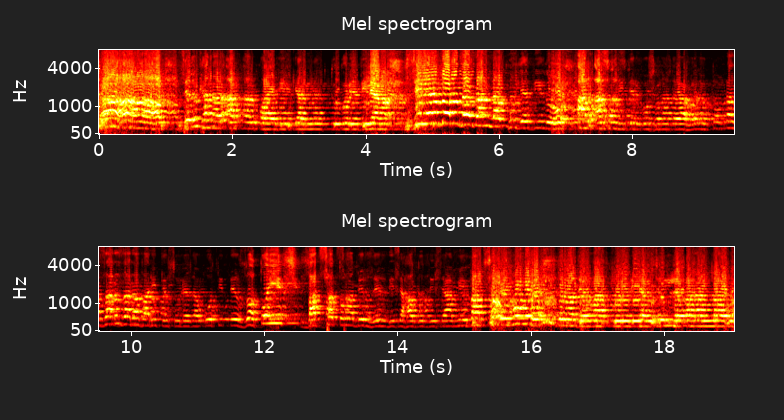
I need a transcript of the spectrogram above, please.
সব জেলখানার আপনার কয়েদিনকে আমি মুক্ত করে দিলাম। জেলের দরজা জানলা খুলে দিল, আর আসামিদের ঘোষণা দেওয়া হলো, তোমরা যারা যারা বাড়িতে চলে যাও, অতীতে যতই বাদশা তোমাদের জেল দিছে, হাজত দিছে, আমি বাদশা তোমাদের মাফ করে দিলাম আল্লাহু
